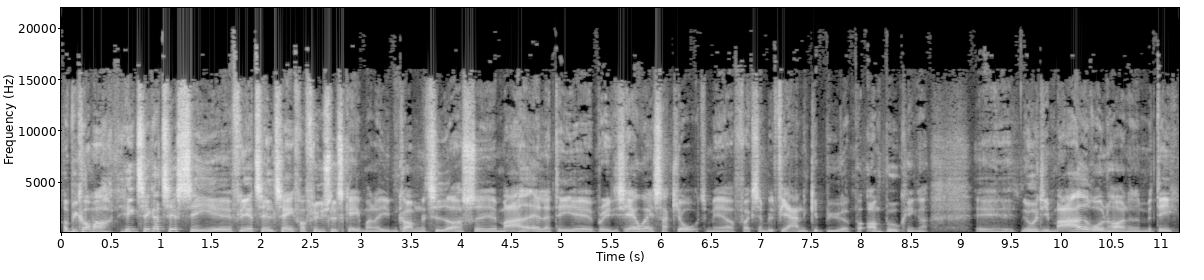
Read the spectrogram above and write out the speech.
Og vi kommer helt sikkert til at se øh, flere tiltag fra flyselskaberne i den kommende tid, også øh, meget eller det øh, British Airways har gjort med at for eksempel fjerne gebyrer på ombookinger. Nu er de meget rundhåndede med det.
